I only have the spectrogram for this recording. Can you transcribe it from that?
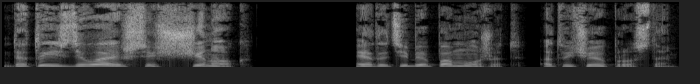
«Да ты издеваешься, щенок!» «Это тебе поможет», — отвечаю просто.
